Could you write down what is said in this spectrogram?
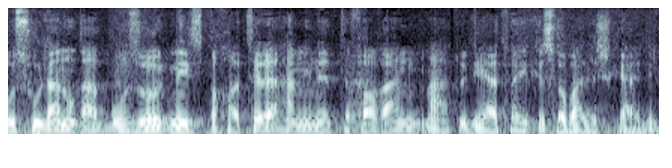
اصولا اونقدر بزرگ نیست. به خاطر همین اتفاقا محدودیت هایی که صحبتش کردیم.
